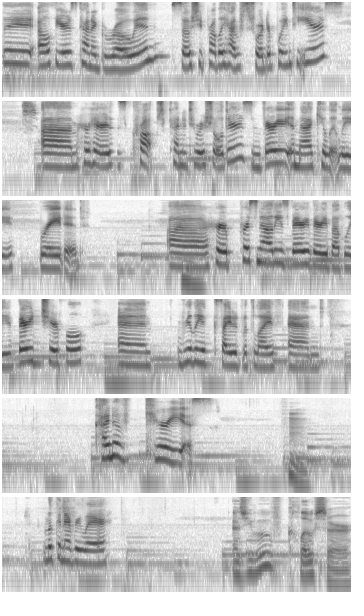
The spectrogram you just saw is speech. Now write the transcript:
the elf ears kind of grow in, so she'd probably have shorter, pointy ears. Um, her hair is cropped kind of to her shoulders and very immaculately braided. Uh, her personality is very, very bubbly, very cheerful, and really excited with life and kind of curious, Hmm. looking everywhere. As you move closer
